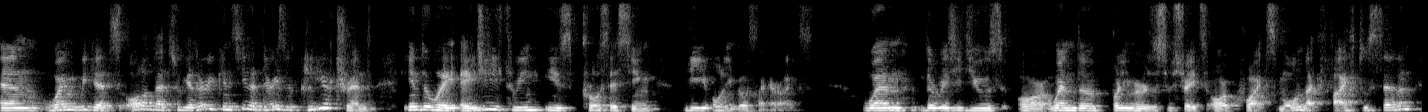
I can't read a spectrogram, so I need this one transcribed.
And when we get all of that together, you can see that there is a clear trend in the way IgG3 is processing the oligosaccharides. When the residues or when the polymers, the substrates are quite small, like five to seven,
